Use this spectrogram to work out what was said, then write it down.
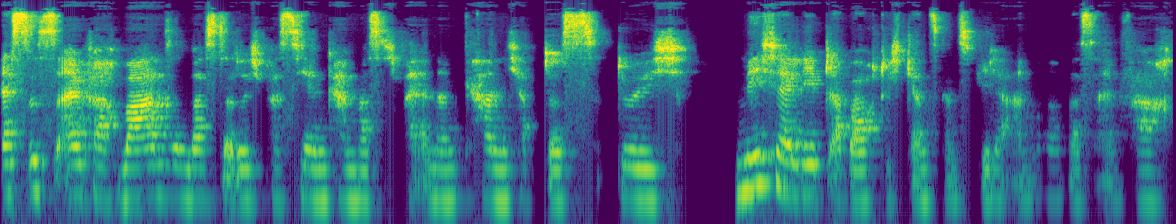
es ist einfach Wahnsinn, was dadurch passieren kann, was ich verändern kann. Ich habe das durch mich erlebt, aber auch durch ganz, ganz viele andere, was einfach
